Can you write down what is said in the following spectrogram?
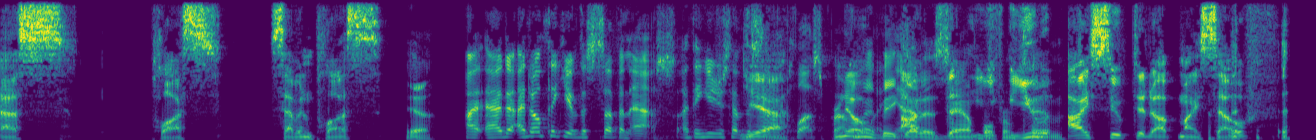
7s Plus, 7 Plus. Yeah. I, I, I don't think you have the 7S. I think you just have the Yeah. 7 Plus, probably. No, Maybe you yeah. got a The- sample from you, Tim. I souped it up myself.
